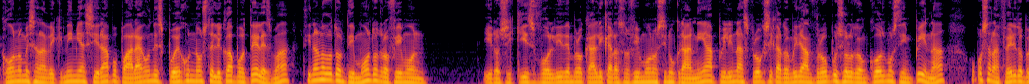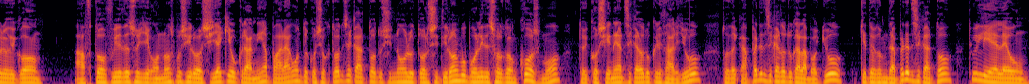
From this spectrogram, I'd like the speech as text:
Economist αναδεικνύει μια σειρά από παράγοντε που έχουν ω τελικό αποτέλεσμα την άνοδο των τιμών των τροφίμων. Η ρωσική εισβολή δεν προκαλεί καταστροφή μόνο στην Ουκρανία, απειλεί να σπρώξει εκατομμύρια ανθρώπους σε όλο τον κόσμο στην πείνα, όπως αναφέρει το περιοδικό. Αυτό οφείλεται στο γεγονός πως η Ρωσία και η Ουκρανία παράγουν το 28% του συνόλου των σιτηρών που πωλείται σε όλο τον κόσμο, το 29% του κρυθαριού, το 15% του καλαμποκιού και το 75% του ηλιέλεου.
